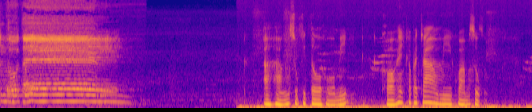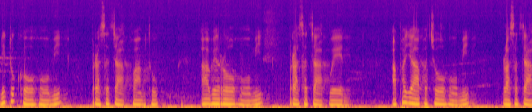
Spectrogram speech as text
นตุเต อหังสุขิโตโหมิ ขอให้ข้าพเจ้ามีความสุข นิทุโขโหมิ ปราศจากความทุกข์ อเวโรโหมิ ปราศจากเวรอัพยาปโชโหมิ ปราศจาก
